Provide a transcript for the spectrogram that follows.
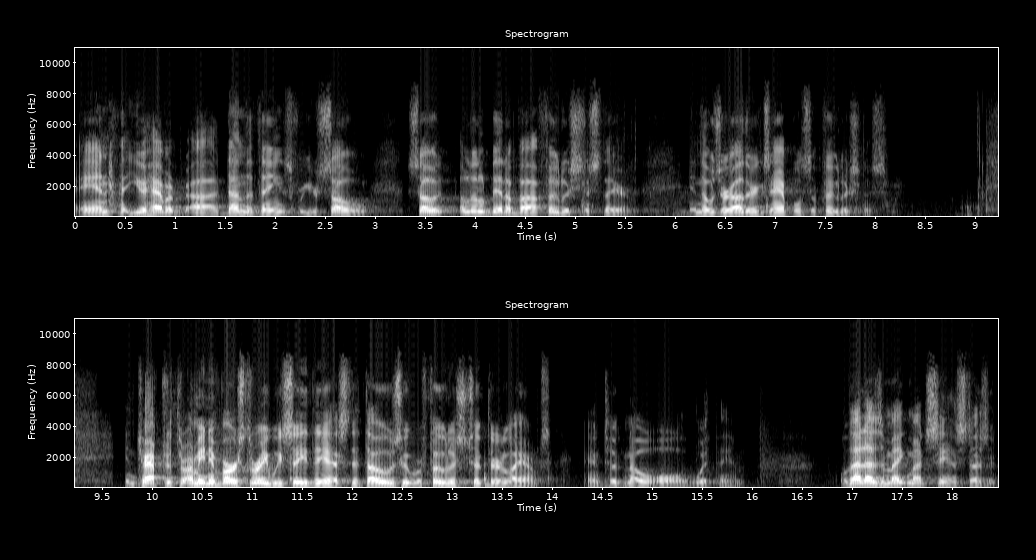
And you haven't uh, done the things for your soul. So a little bit of uh, foolishness there. And those are other examples of foolishness. In chapter three, I mean, in verse 3, we see this that those who were foolish took their lamps and took no oil with them. Well, that doesn't make much sense, does it?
